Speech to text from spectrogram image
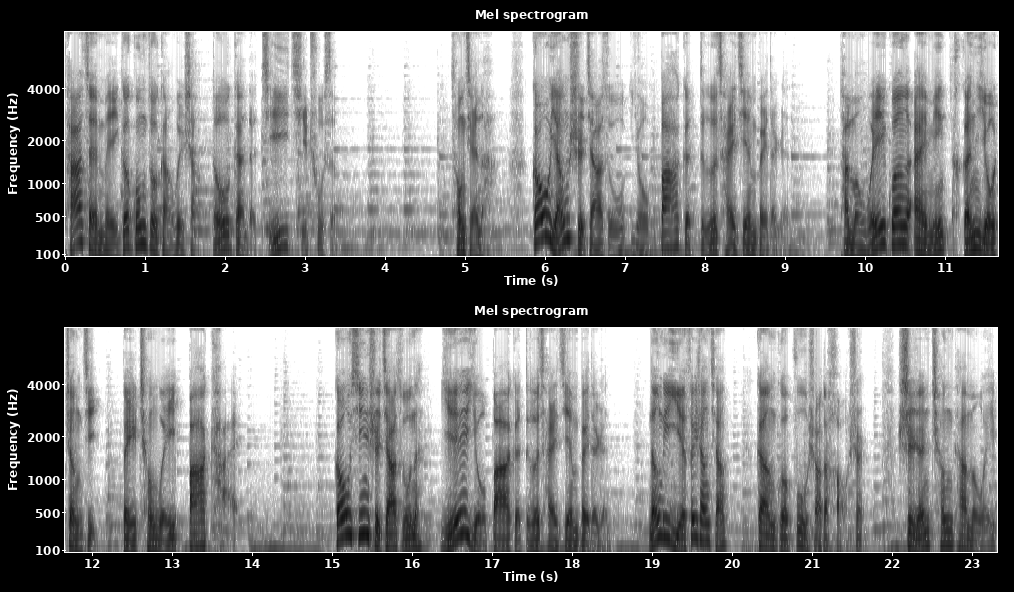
他在每个工作岗位上都干得极其出色。从前呢，高阳氏家族有八个德才兼备的人，他们为官爱民，很有政绩，被称为八楷。高辛氏家族呢，也有八个德才兼备的人，能力也非常强，干过不少的好事，世人称他们为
